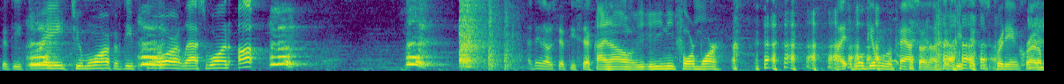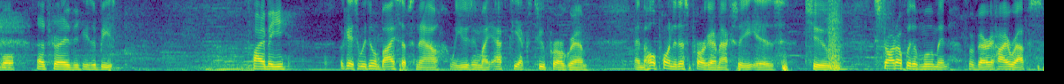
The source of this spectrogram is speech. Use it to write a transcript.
53, two more, 54. Last one. Up. I think that was 56. I know. You need four more. I, we'll give him a pass on that. 56 is pretty incredible. That's crazy. He's a beast. All right, Biggie. Okay, so we're doing biceps now. We're using my FTX2 program. And the whole point of this program actually is to start off with a movement for very high reps,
